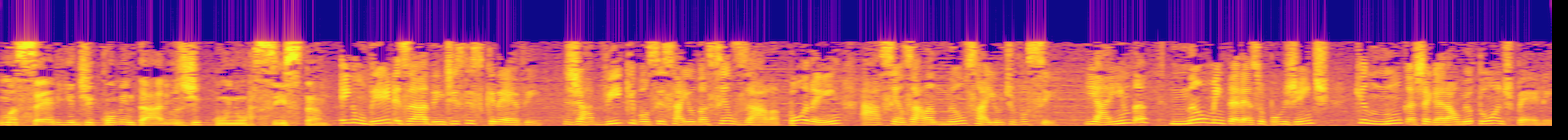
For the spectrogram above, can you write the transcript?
uma série de comentários de cunho racista. Em um deles, a dentista escreve: Já vi que você saiu da senzala, porém a senzala não saiu de você. E ainda não me interesso por gente que nunca chegará ao meu tom de pele.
